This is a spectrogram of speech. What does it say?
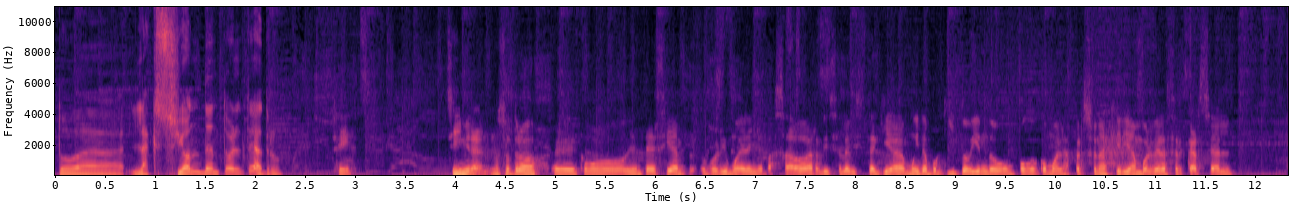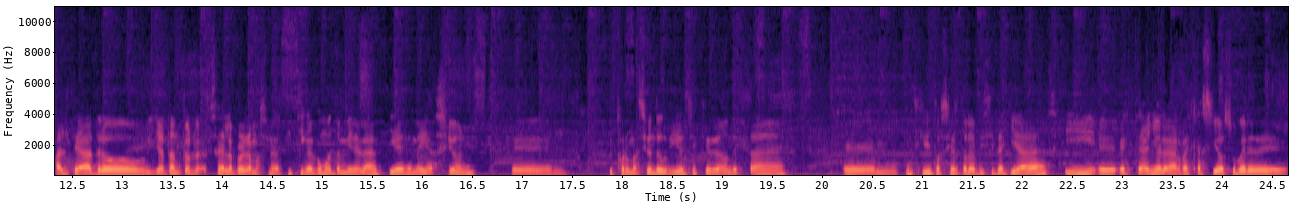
toda la acción dentro del teatro. Sí, Sí, mira, nosotros, eh, como bien te decía, volvimos el año pasado a realizar la visita guiada muy de poquito, viendo un poco cómo las personas querían volver a acercarse al, teatro, ya tanto sea la programación artística como también en las actividades de mediación eh, y formación de audiencias, que es de donde está eh, inscrito cierto las visitas guiadas. Y eh, este año la verdad es que ha sido súper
